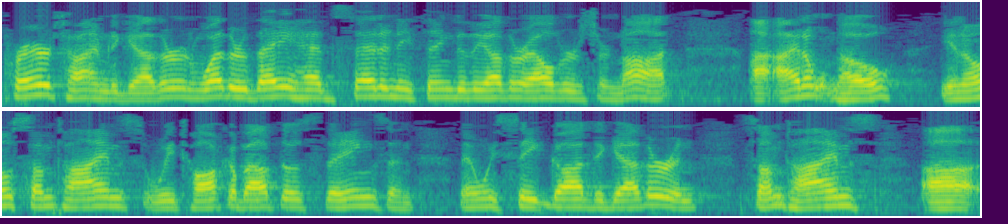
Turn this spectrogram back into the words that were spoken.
prayer time together, and whether they had said anything to the other elders or not, I don't know. You know, sometimes we talk about those things and then we seek God together, and sometimes uh,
